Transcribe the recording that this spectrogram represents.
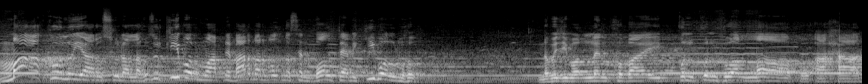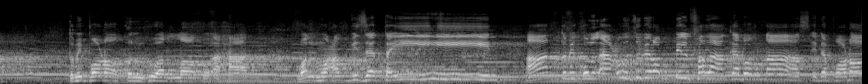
মা আকুল ইয়া রাসূলুল্লাহ। হুজুর, কি বলব? আপনি বারবার বলতেছেন, বলতে আমি কি বলব? নবীজি বললেন, খোবাইব, কুল কুল হু আল্লাহু আহাদ। তুমি পড়ো, কুল হু আল্লাহু আহাদ ওয়াল মুআব্বিজাতাইন আর তুমি, কুল আউযু বিরাব্বিল ফালাক এবং নাস এটা পড়ো,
